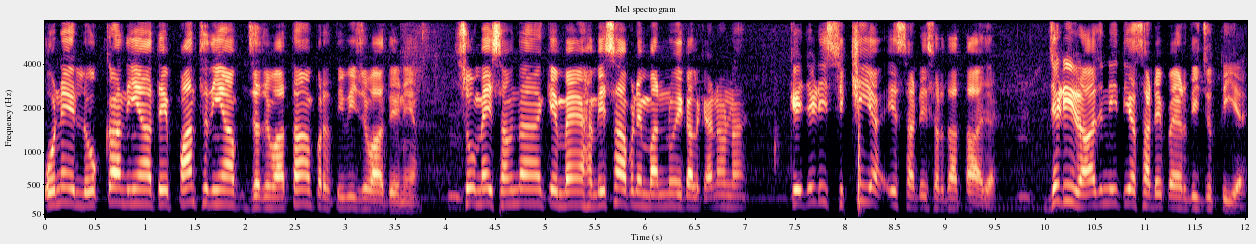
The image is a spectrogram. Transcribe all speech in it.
ਉਹਨੇ ਲੋਕਾਂ ਦੀਆਂ ਤੇ ਪੰਥ ਦੀਆਂ ਜਜ਼ਬਾਤਾਂ ਪ੍ਰਤੀ ਵੀ ਜਵਾਬ ਦੇਣੇ ਆ। ਸੋ ਮੈਂ ਸਮਝਦਾ ਕਿ ਮੈਂ ਹਮੇਸ਼ਾ ਆਪਣੇ ਮਨ ਨੂੰ ਇਹ ਗੱਲ ਕਹਿਣਾ ਹੁੰਦਾ ਕਿ ਜਿਹੜੀ ਸਿੱਖੀ ਆ, ਇਹ ਸਾਡੇ ਸਿਰ ਦਾ ਤਾਜ ਹੈ ਜਿਹੜੀ ਰਾਜਨੀਤੀ ਆ, ਸਾਡੇ ਪੈਰ ਦੀ ਜੁੱਤੀ ਹੈ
